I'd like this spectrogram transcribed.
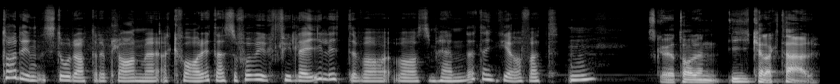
ta din storartade plan med akvariet där så får vi fylla i lite vad, vad som händer tänker jag. För att, mm, Ska jag ta den i karaktär?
